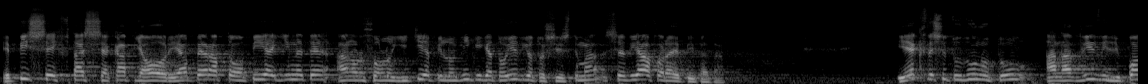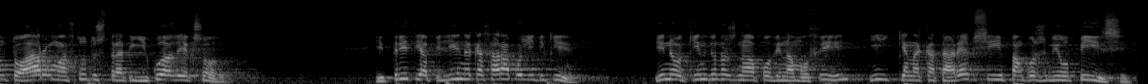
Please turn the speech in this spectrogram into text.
επίσης έχει φτάσει σε κάποια όρια, πέρα από τα οποία γίνεται ανορθολογική επιλογή και για το ίδιο το σύστημα σε διάφορα επίπεδα. Η έκθεση του Δούνου του αναδίδει λοιπόν το άρωμα αυτού του στρατηγικού αδιεξόδου. Η τρίτη απειλή είναι καθαρά πολιτική. Είναι ο κίνδυνος να αποδυναμωθεί ή και να καταρρεύσει η παγκοσμιοποίηση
